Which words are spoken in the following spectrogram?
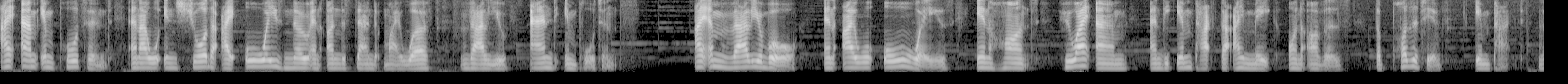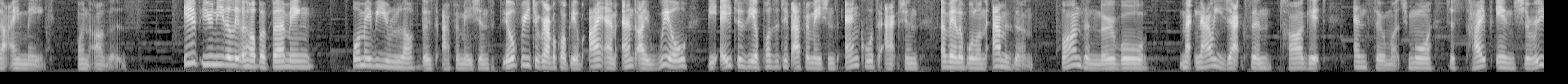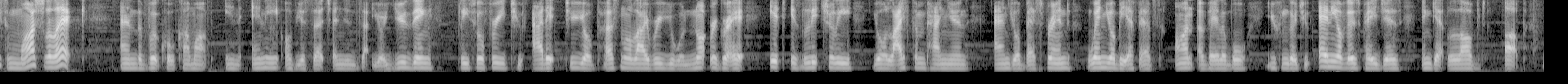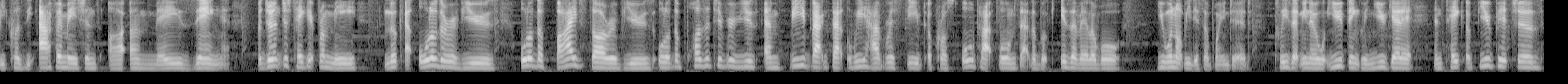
I am important and I will ensure that I always know and understand my worth, value, and importance. I am valuable and I will always enhance who I am and the impact that I make on others, the positive impact that I make on others. If you need a little help affirming, or maybe you love those affirmations, feel free to grab a copy of I Am and I Will, the A to Z of positive affirmations and call to actions available on Amazon, Barnes & Noble, McNally Jackson, Target, and so much more. Just type in Sherrise Marshalleck and the book will come up in any of your search engines that you're using. Please feel free to add it to your personal library. You will not regret it. It is literally your life companion and your best friend when your BFFs aren't available. You can go to any of those pages and get loved up because the affirmations are amazing. But don't just take it from me. Look at all of the reviews, all of the five star reviews, all of the positive reviews and feedback that we have received across all platforms that the book is available. You will not be disappointed. Please let me know what you think when you get it and take a few pictures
